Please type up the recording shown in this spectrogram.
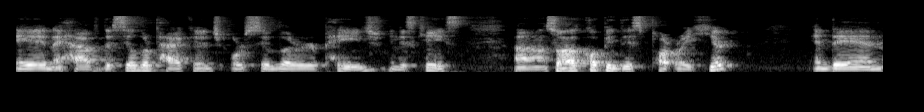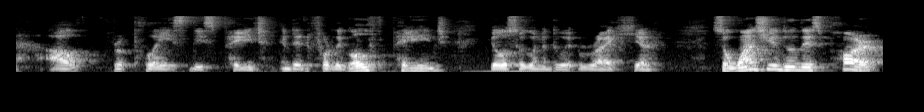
and I have the silver package or silver page in this case. Uh, so I'll copy this part right here and then I'll replace this page. And then for the golf page, you're also going to do it right here. So once you do this part,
